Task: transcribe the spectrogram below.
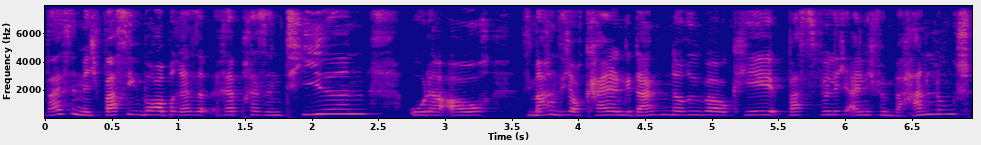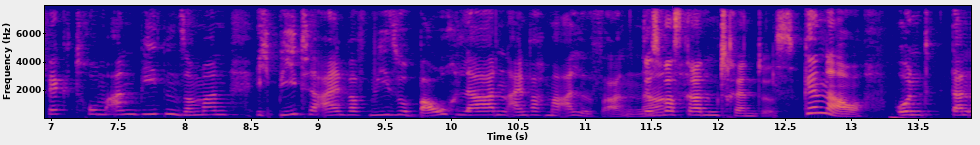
weiß ich nicht, was sie überhaupt repräsentieren oder auch, sie machen sich auch keine Gedanken darüber, okay, was will ich eigentlich für ein Behandlungsspektrum anbieten, sondern ich biete einfach wie so Bauchladen einfach mal alles an. Ne? Das, was gerade im Trend ist. Genau. Und dann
